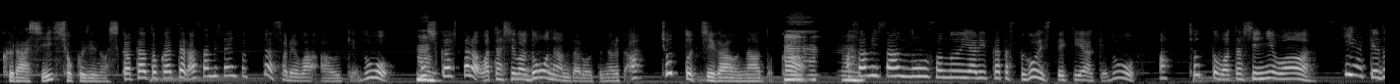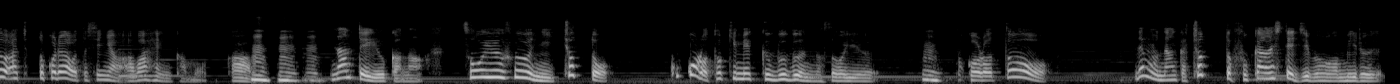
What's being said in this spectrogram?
暮らし食事の仕方とかやったらあさみさんにとってはそれは合うけどもしかしたら私はどうなんだろうってなると、うん、あちょっと違うなとか、あさみさんのそのやり方すごい素敵やけどあちょっと私には好きやけどあちょっとこれは私には合わへんかもとか、うんうんうん、なんていうかな。そういうふうにちょっと心ときめく部分のそういうところと、うん、でもなんかちょっと俯瞰して自分を見る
